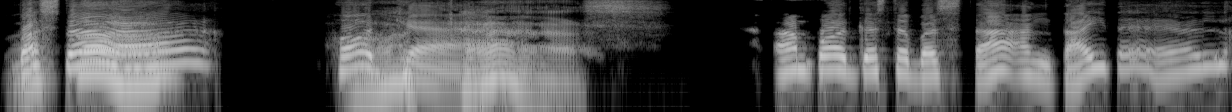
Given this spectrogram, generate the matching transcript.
Basta, Podcast. Podcast. Ang podcast na basta ang title.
